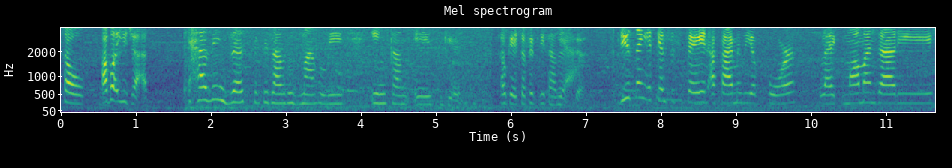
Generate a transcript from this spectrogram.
So, how about you, Jess? Having this 50,000 monthly income is good. Okay, so 50,000 is good. Do you think it can sustain a family of four? Like mom and daddy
